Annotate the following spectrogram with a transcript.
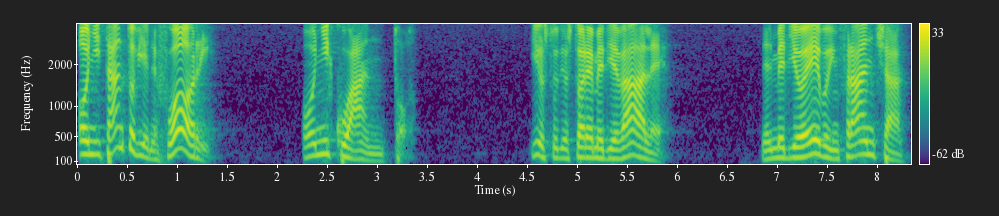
ogni tanto viene fuori, ogni quanto. Io studio storia medievale. Nel Medioevo in Francia,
